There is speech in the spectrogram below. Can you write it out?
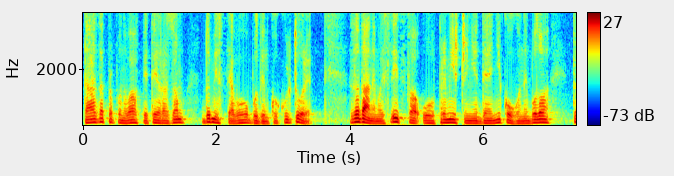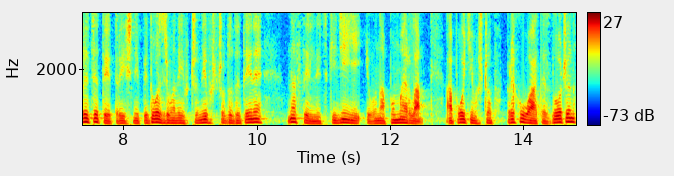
та запропонував піти разом до місцевого будинку культури. За даними слідства, у приміщенні, де нікого не було, 33-річний підозрюваний вчинив щодо дитини насильницькі дії, і вона померла. А потім, щоб приховати злочин,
